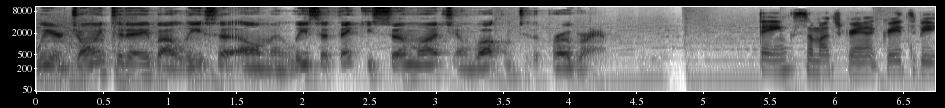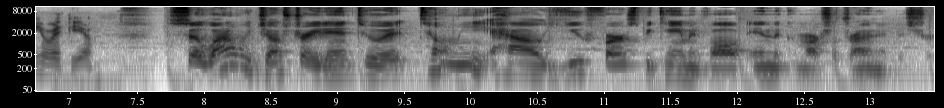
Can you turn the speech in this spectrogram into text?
We are joined today by Lisa Ellman. Lisa, thank you so much and welcome to the program. Thanks so much, Grant. Great to be here with you. So, why don't we jump straight into it? Tell me how you first became involved in the commercial drone industry.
